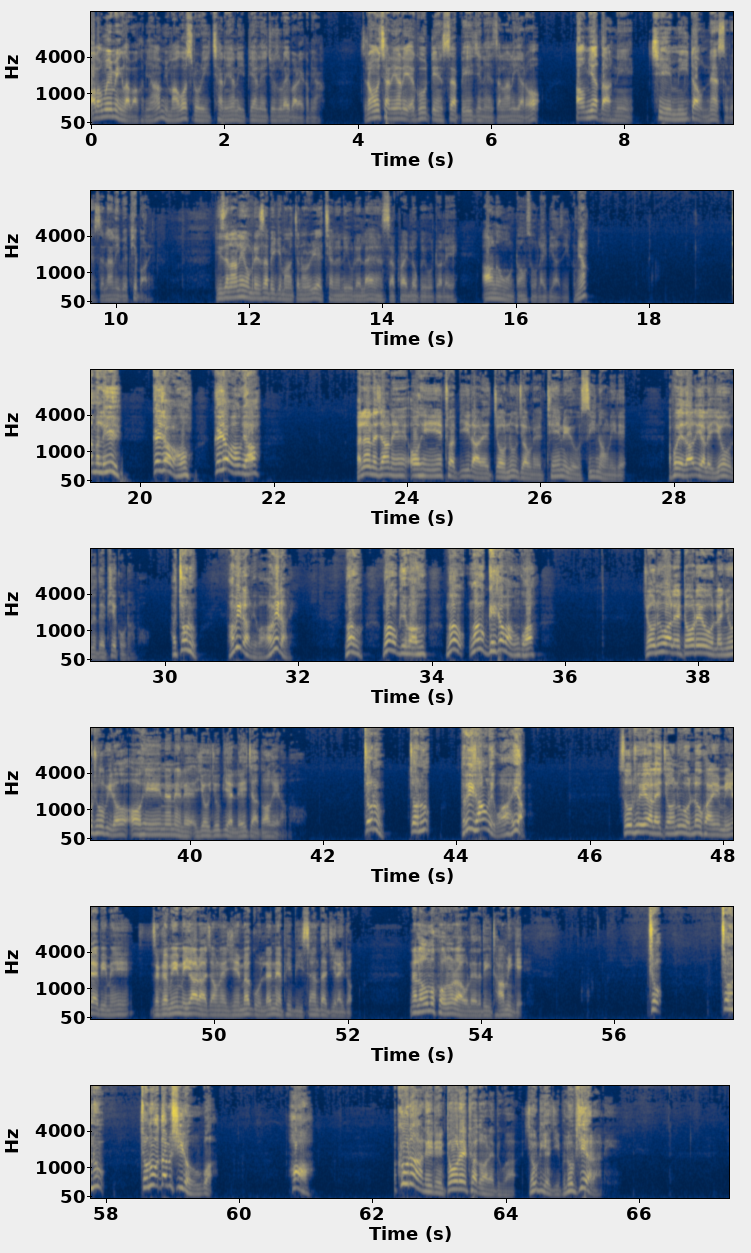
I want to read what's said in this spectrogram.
အားလုံးပဲမင်္ဂလာပါခင်ဗျာမြန်မာကော story channel ကနေပြန်လည်ကြိုဆိုလိုက်ပါရခင်ဗျာကျွန်တော်တို့ channel ကနေအခုတင်ဆက်ပေးခြင်းတဲ့ဇာတ်လမ်းလေးကတော့အောင်မြတ်တာနှင့်ခြေမီးတောင်နတ်ဆိုတဲ့ဇာတ်လမ်းလေးပဲဖြစ်ပါတယ်ဒီဇာတ်လမ်းလေးကိုမတင်ဆက်ပေးခင်မှာကျွန်တော်တို့ရဲ့ channel လေးကိုလည်း like and subscribe လုပ်ပေးဖို့အတွက်လည်းအားလုံးကိုတောင်းဆိုလိုက်ပါရစေခင်ဗျာအမလီကြည့်ကြပါဦးကြည့်ကြပါဦးဗျာအလန်တကြားနဲ့အော်ဟင်ရင်ထွက်ပြေးလာတဲ့ကြော်နုကြောင့်လည်းထင်းတွေကိုစီးနှောင်နေတဲ့အဖွဲသားတွေကလည်းရိုးရိုးသေးသေးဖြစ်ကုန်တာပေါ့ ဟာကျောင်းတို့ဘာဖြစ်တာလဲကွာဘာဖြစ်တာလဲငါ့ကိုငါ့ကိုကေပါဦးငါ့ကိုငါ့ကိုကေကြပါဦးကွာကျုံတို့ကလည်းတောထဲကိုလက်ညှိုးထိုးပြီးတော့အော်ဟင်းနန်းနဲ့လည်းအယုတ်ကျိုးပြက်လဲကျသွားခဲ့တာပေါ့ကျုံတို့ကျုံတို့သတိထောင်းလေကွာဟေ့အောင်စိုးထွေးကလည်းကျုံတို့ကိုလှုပ်ခိုင်းရင်မေးလိုက်ပြီမယ်စကမင်းမရတာကြောင့်လည်းရင်ဘက်ကိုလက်နဲ့ဖိပြီးစမ်းသက်ကြည့်လိုက်တော့နှလုံးမခုန်တော့တာကိုလည်းသတိထားမိခဲ့ကျုံကျွန်တော်ကျွန်တော်အသက်မရှိတော့ဘူးကွာ ဟာအခုနလေးတင်တောထဲထွက်သွားတဲ့သူကရုတ်တရက်ကြီးဘလို့ဖြစ်ရတာလဲ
